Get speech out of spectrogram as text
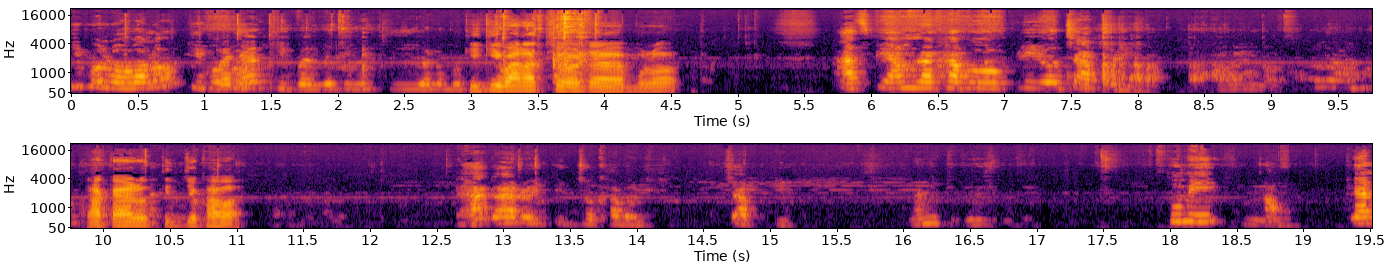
কি বলব বলো? কি বলব? বলো কি বলবে তুমি? কি অনুভূতি? কি কি বানাচ্ছো ওটা বলো। আজকে আমরা খাব প্রিয় চাপড়ি। ঢাকার ঐতিহ্য খাওয়া ঢাকার ঐতিহ্য খাবার চাপড়ি। মানে কি? তুমি নাও। কেন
